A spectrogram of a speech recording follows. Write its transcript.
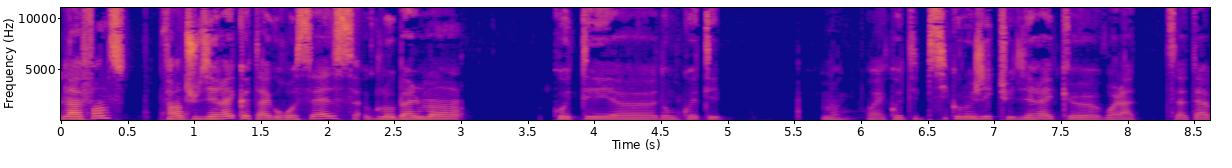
la fin, enfin, tu dirais que ta grossesse, globalement, côté, euh, donc côté, ouais, côté psychologique, tu dirais que voilà, ça t'a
